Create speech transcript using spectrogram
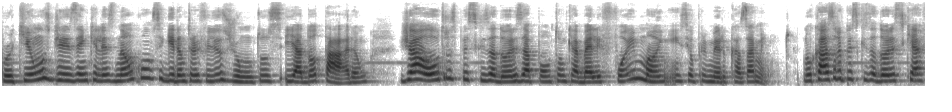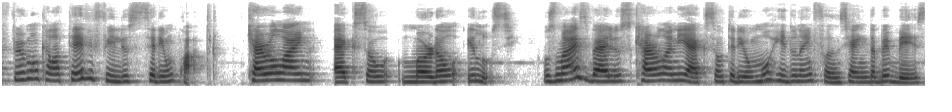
porque uns dizem que eles não conseguiram ter filhos juntos e adotaram, já outros pesquisadores apontam que a Belly foi mãe em seu primeiro casamento. No caso de pesquisadores que afirmam que ela teve filhos, seriam quatro: Caroline, Axel, Myrtle e Lucy. Os mais velhos, Caroline e Axel, teriam morrido na infância ainda bebês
